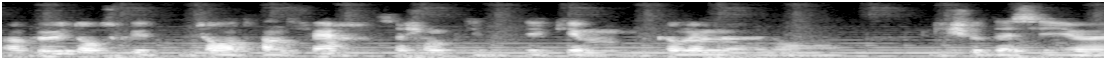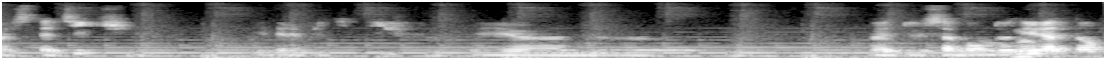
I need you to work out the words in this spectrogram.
un peu dans ce que tu es en train de faire, sachant que tu es quand même euh, dans quelque chose d'assez euh, statique et de répétitif, et euh, de, bah, de s'abandonner là-dedans.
